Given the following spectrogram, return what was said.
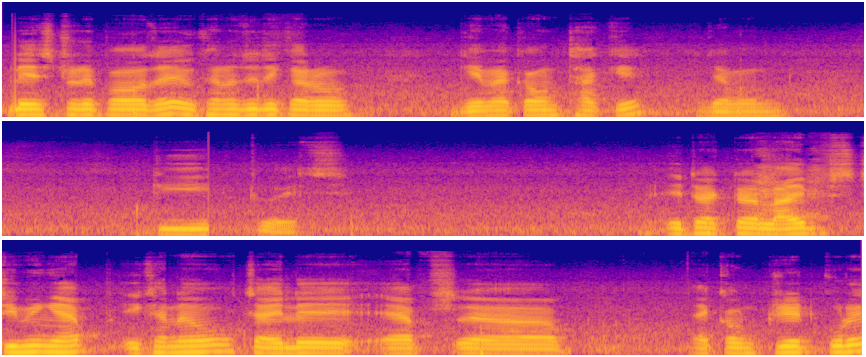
প্লে স্টোরে পাওয়া যায়। ওখানে যদি কারও গেম অ্যাকাউন্ট থাকে, যেমন টি টুয়েচ এটা একটা লাইভ স্ট্রিমিং অ্যাপ এখানেও চাইলে অ্যাপস অ্যাকাউন্ট ক্রিয়েট করে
